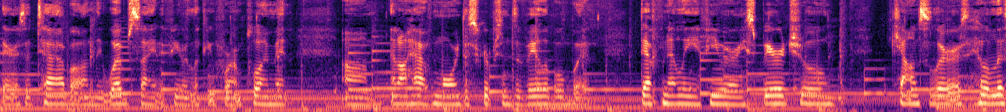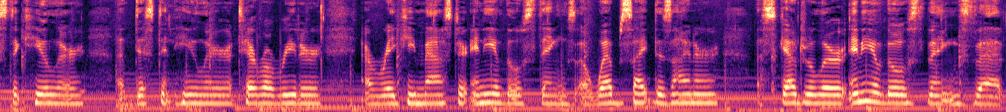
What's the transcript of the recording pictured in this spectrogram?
there's a tab on the website if you're looking for employment, um, and I'll have more descriptions available. But definitely, if you are a spiritual counselor, a holistic healer, a distant healer, a tarot reader, a Reiki master, any of those things, a website designer, a scheduler, any of those things that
